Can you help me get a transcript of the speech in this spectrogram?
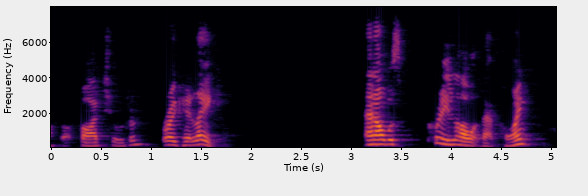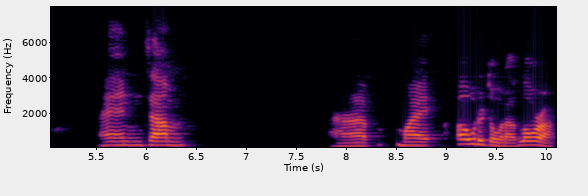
I've got five children, broke her leg. And I was pretty low at that point. And um, uh, my older daughter, Laura,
